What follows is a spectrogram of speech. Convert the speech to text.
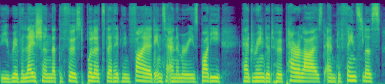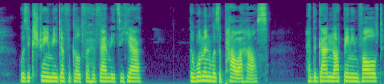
The revelation that the first bullet that had been fired into Anna Marie's body had rendered her paralyzed and defenseless was extremely difficult for her family to hear. The woman was a powerhouse. Had the gun not been involved,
